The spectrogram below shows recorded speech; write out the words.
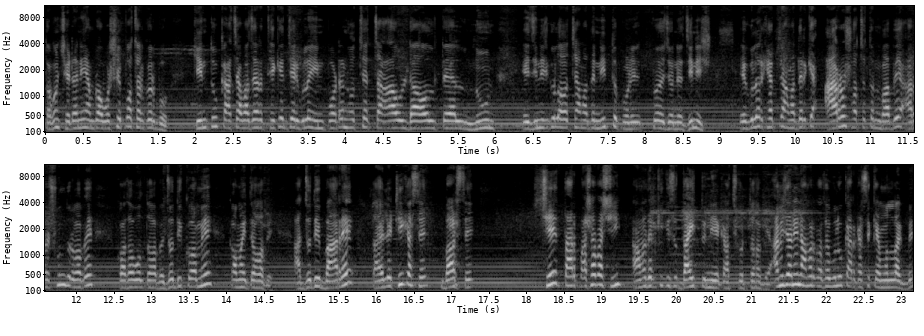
তখন সেটা নিয়ে আমরা অবশ্যই প্রচার করব। কিন্তু কাঁচা বাজার থেকে যেগুলো ইম্পর্টেন্ট হচ্ছে চাউল ডাউল তেল, নুন, এই জিনিসগুলো হচ্ছে আমাদের নিত্য প্রয়োজনীয় জিনিস। এগুলোর ক্ষেত্রে আমাদেরকে আরও সচেতনভাবে আরও সুন্দরভাবে কথা বলতে হবে। যদি কমে, কমাইতে হবে। আর যদি বাড়ে, তাহলে ঠিক আছে, বাড়ছে। সে তার পাশাপাশি আমাদেরকে কিছু দায়িত্ব নিয়ে কাজ করতে হবে। আমি জানি না আমার কথাগুলো কার কাছে কেমন লাগবে,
